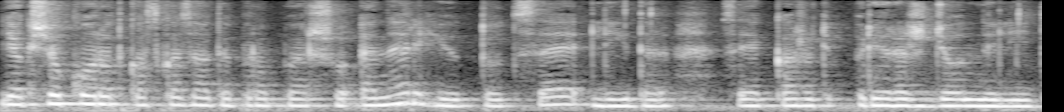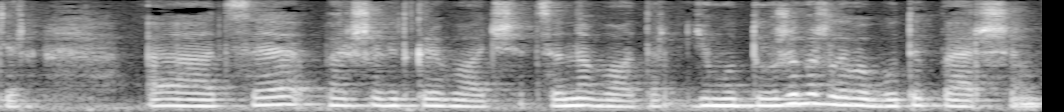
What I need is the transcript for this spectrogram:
Якщо коротко сказати про першу енергію, то це лідер, це як кажуть, прирожденний лідер. Е, Це першовідкривач, це новатор. Йому дуже важливо бути першим.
